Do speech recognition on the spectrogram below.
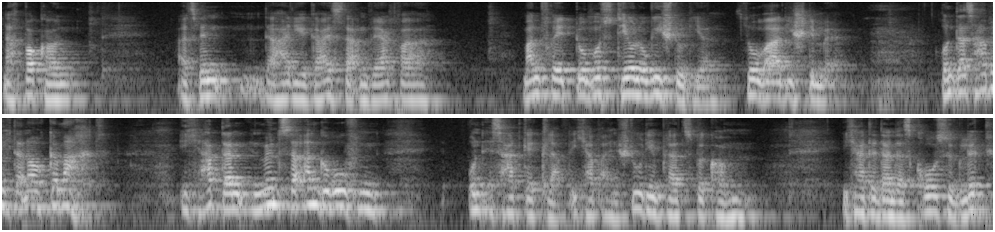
nach Bockhorn als wenn der Heilige Geist da am Werk war. Manfred, du musst Theologie studieren. So war die Stimme. Und das habe ich dann auch gemacht. Ich habe dann in Münster angerufen und es hat geklappt. Ich habe einen Studienplatz bekommen. Ich hatte dann das große Glück,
